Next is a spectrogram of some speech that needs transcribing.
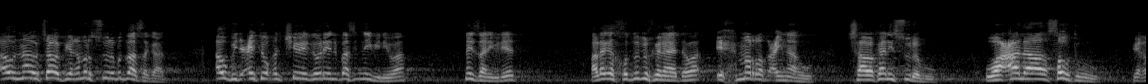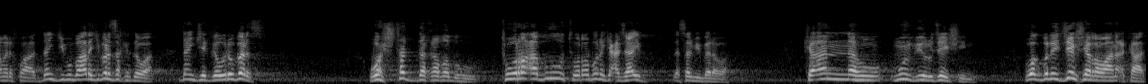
أو ناو في غمر سورة بدباسكات أو بدعيته وقت شيء قولي بس نيبيني وا. نيزاني بليد على خذوا بخنايته احمرت عيناه. شاو كان يسوربو وعلى صوته. في غمر إخوات دنج مبارك برزك دوا دنج قورو برز. واشتد غضبه. ترى أبونك عجائب. لسلمي بروا كأنه منذر جيش. وقبل الجيش الروان أكاد.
